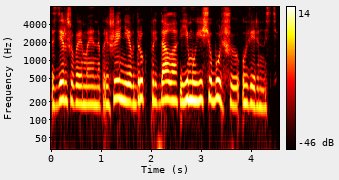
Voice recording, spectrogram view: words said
Сдерживаемое напряжение вдруг придало ему еще большую уверенность.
